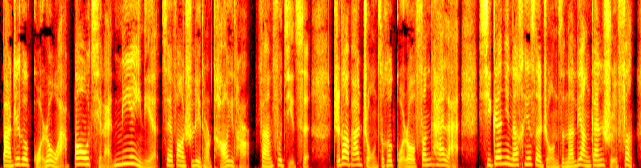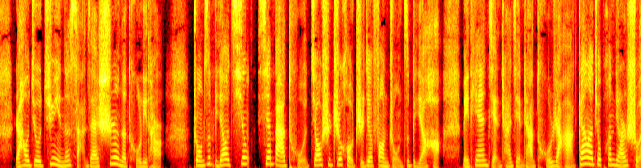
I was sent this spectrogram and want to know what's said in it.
把这个果肉啊包起来，捏一捏，再放水里头淘一淘，反复几次，直到把种子和果肉分开来。洗干净的黑色种子呢，晾干水分，然后就均匀的撒在湿润的土里头。种子比较轻，先把土浇湿之后，直接放种子比较好。每天检查检查土壤啊，干了就。喷点水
